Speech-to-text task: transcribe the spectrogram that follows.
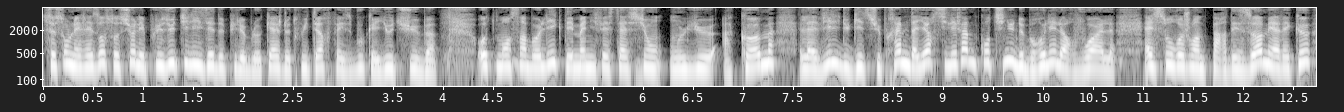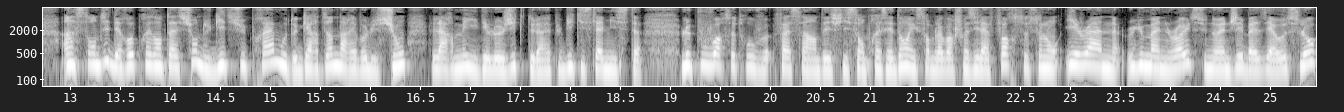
Ce sont les réseaux sociaux les plus utilisés depuis le blocage de Twitter, Facebook et YouTube. Hautement symbolique, des manifestations ont lieu à Com, la ville du guide suprême. D'ailleurs, si les femmes continuent de brûler leurs voiles, elles sont rejointes par des hommes et avec eux incendient des représentations du guide suprême ou de gardien de la révolution, l'armée idéologique de la République islamiste. Le pouvoir se trouve face à un défi sans précédent et semble avoir choisi la force selon Iran Human Rights, une ONG basée à Oslo.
